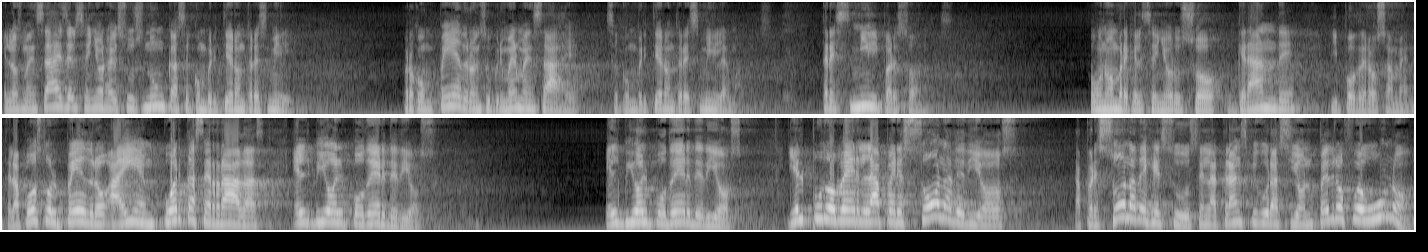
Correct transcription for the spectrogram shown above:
En los mensajes del Señor Jesús nunca se convirtieron tres mil. Pero con Pedro en su primer mensaje se convirtieron tres mil hermanos. Tres mil personas. Fue un hombre que el Señor usó grande y poderosamente. El apóstol Pedro, ahí en puertas cerradas, él vio el poder de Dios. Él vio el poder de Dios. Y él pudo ver la persona de Dios, la persona de Jesús en la transfiguración. Pedro fue uno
